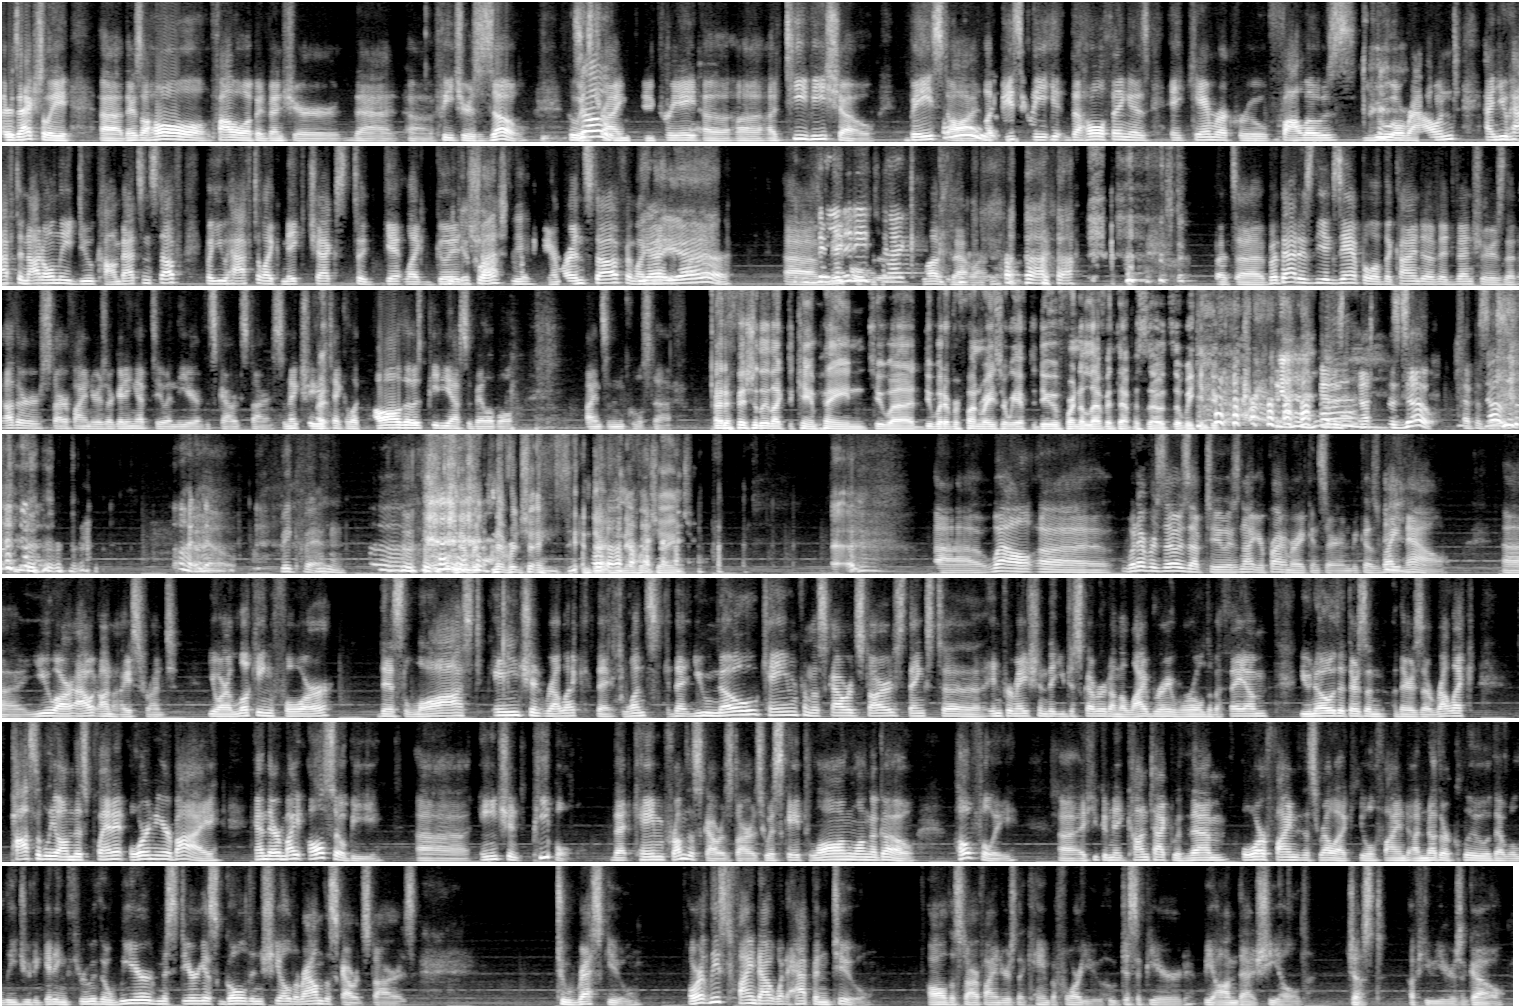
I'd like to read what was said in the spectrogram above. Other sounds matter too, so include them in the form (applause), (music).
there's actually uh, there's a whole follow-up adventure that uh, features zoe who is Zoe! trying to create a, a, a tv show based on like basically the whole thing is a camera crew follows you (laughs) around and you have to not only do combats and stuff but you have to like make checks to get like good shots flashy. the camera and stuff and like yeah, yeah. uh, Vanity check. Loves that one. (laughs) (laughs) But uh, but that is the example of the kind of adventures that other Starfinders are getting up to in the year of the Scoured Stars. So make sure you I- take a look at all those PDFs available. Find some cool stuff. I'd officially like to campaign to uh, do whatever fundraiser we have to do for an 11th episode so we can do that. (laughs) That is just the Zoe episode. (laughs) oh no. Big fan. Mhm. (laughs) never, never change. Xander, never change. Uh, well, uh, whatever Zoe's up to is not your primary concern because right (laughs) now, uh, you are out on Icefront. You are looking for this lost ancient relic that once that you know came from the Scoured Stars, thanks to information that you discovered on the library world of Atheum. You know that there's a there's a relic, possibly on this planet or nearby, and there might also be uh, ancient people that came from the Scoured Stars who escaped long, long ago. Hopefully, uh, if you can make contact with them or find this relic, you'll find another clue that will lead you to getting through the weird, mysterious golden shield around the Scoured Stars to rescue, or at least find out what happened to all the Starfinders that came before you who disappeared beyond that shield just a few years ago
